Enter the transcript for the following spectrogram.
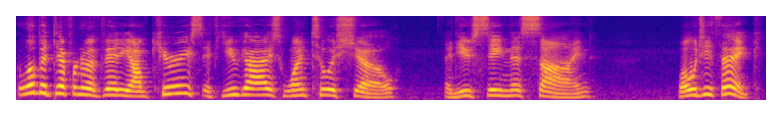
a little bit different of a video. I'm curious if you guys went to a show and you've seen this sign, what would you think?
